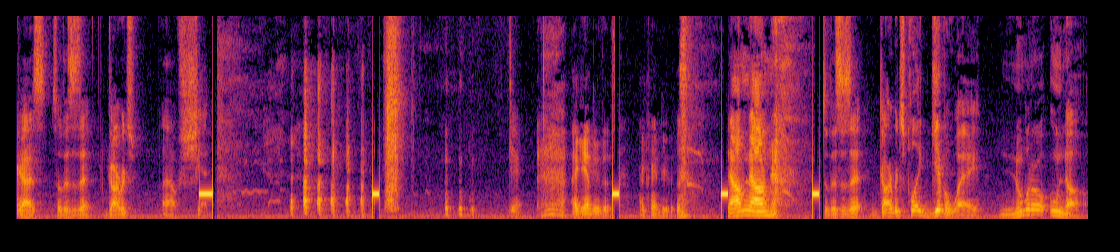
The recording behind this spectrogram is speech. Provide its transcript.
guys, so this is it. Garbage. Oh shit. can't. I can't do this. I can't do this. nom nom nom. So this is it. GarbagePlay giveaway numero uno.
